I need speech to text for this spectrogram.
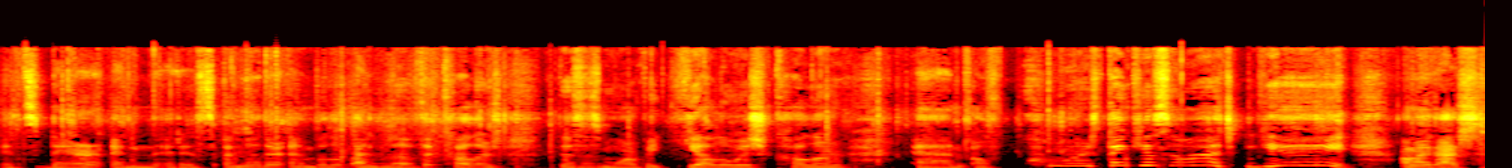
it's there. And it is another envelope. I love the colors. This is more of a yellowish color. And of course, thank you so much. Yay! Oh my gosh,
